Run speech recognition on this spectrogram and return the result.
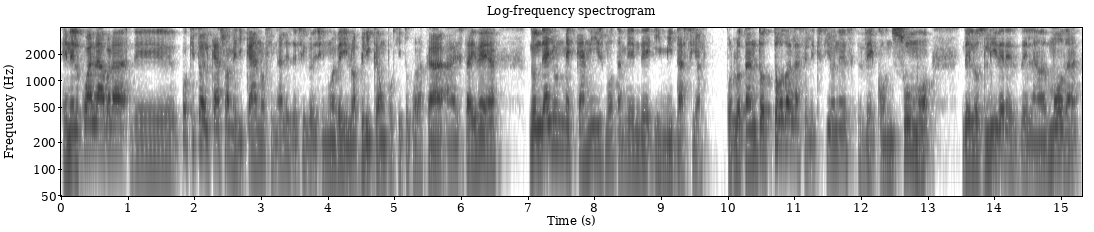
en el cual habla de un poquito del caso americano, finales del siglo XIX, y lo aplica un poquito por acá a esta idea, donde hay un mecanismo también de imitación. Por lo tanto, todas las elecciones de consumo de los líderes de la moda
